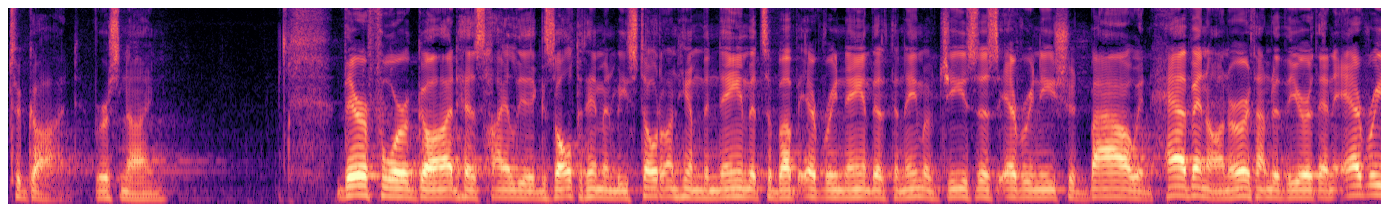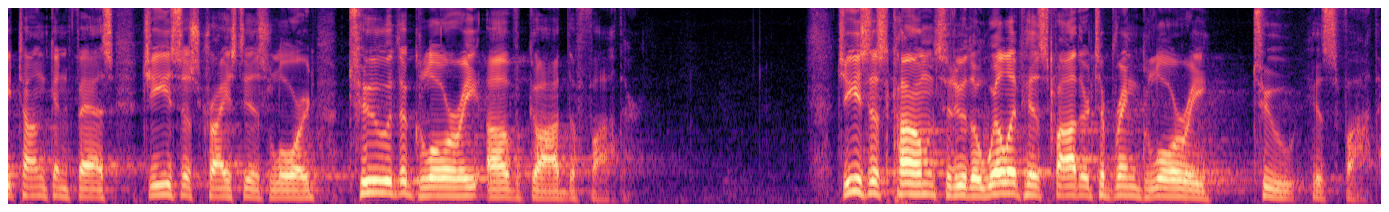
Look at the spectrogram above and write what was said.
to God. Verse 9. Therefore, God has highly exalted him and bestowed on him the name that's above every name, that at the name of Jesus every knee should bow in heaven, on earth, under the earth, and every tongue confess Jesus Christ is Lord, to the glory of God the Father. Jesus comes to do the will of his Father, to bring glory to his Father.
